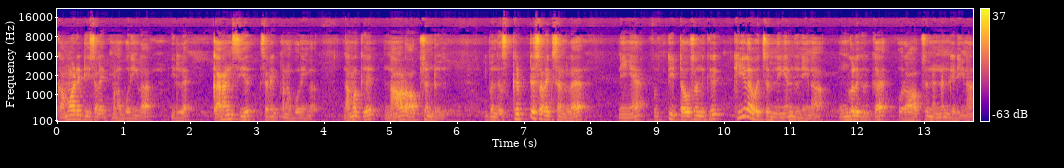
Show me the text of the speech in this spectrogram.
கமாடிட்டி செலக்ட் பண்ண போகிறீங்களா இல்லை கரன்சியை செலக்ட் பண்ண போகிறீங்களா நமக்கு நாலு ஆப்ஷன் இருக்குது இப்போ இந்த ஸ்கிரிப்ட் செலெக்ஷனில் நீங்கள் ஃபிஃப்டி தௌசண்ட்க்கு கீழே வச்சுருந்தீங்கன்னு சொன்னீங்கன்னா உங்களுக்கு இருக்க ஒரு ஆப்ஷன் என்னன்னு கேட்டிங்கன்னா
